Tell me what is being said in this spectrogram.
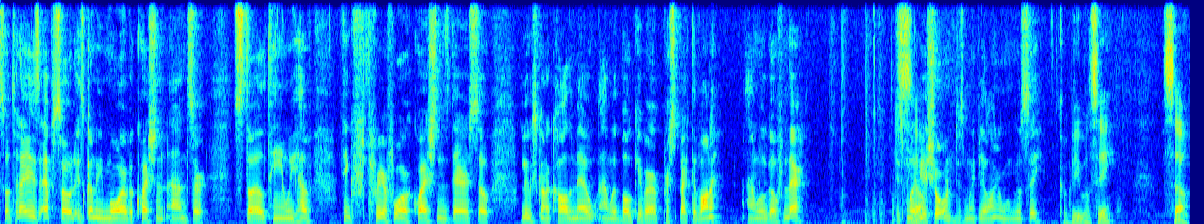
So today's episode is going to be more of a question and answer style team. We have, I think, three or four questions there. So Luke's going to call them out, and we'll both give our perspective on it, and we'll go from there. This might be a short one. This might be a longer one. We'll see. Could be, we'll see. So,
